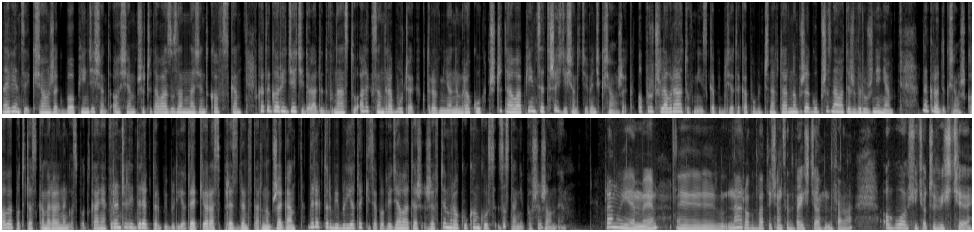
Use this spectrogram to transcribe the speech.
najwięcej książek, bo 58 przeczytała Zuzanna Ziętkowska. W kategorii dzieci do lat 12 Aleksandra Buczek, która w minionym roku przeczytała 569 książek. Oprócz laureatów Miejska Biblioteka Publiczna w Tarnobrzegu przyznała też wyróżnienia. Nagrody książkowe podczas kameralnego spotkania wręczyli dyrektor biblioteki oraz prezydent Tarnobrzega. Dyrektor biblioteki zapowiedziała też, że w tym roku konkurs zostanie poszerzony. Planujemy y, na rok 2022 ogłosić oczywiście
